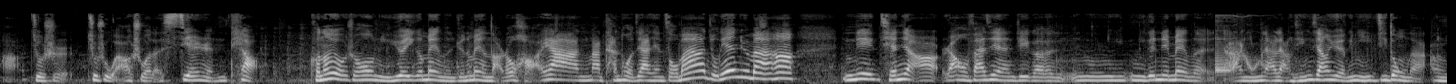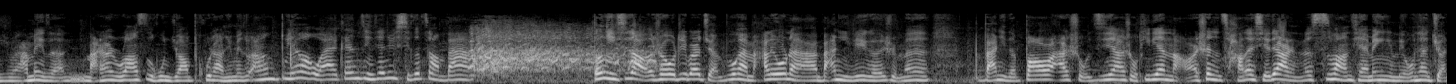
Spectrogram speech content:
啊，就是就是我要说的仙人跳。可能有时候你约一个妹子，你觉得妹子哪儿都好，哎呀，你妈谈妥价钱，走吧，酒店去吧，哈，你那前脚，然后发现这个你你跟这妹子啊，你们俩两情相悦，给你一激动的，你说啊妹子马上如狼似虎，你就要扑上去，妹子啊不要，我爱干净，先去洗个澡吧。等你洗澡的时候，这边卷铺盖麻溜的啊，把你这个什么，把你的包啊、手机啊、手提电脑啊，甚至藏在鞋垫里面的私房钱没给你留下，卷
